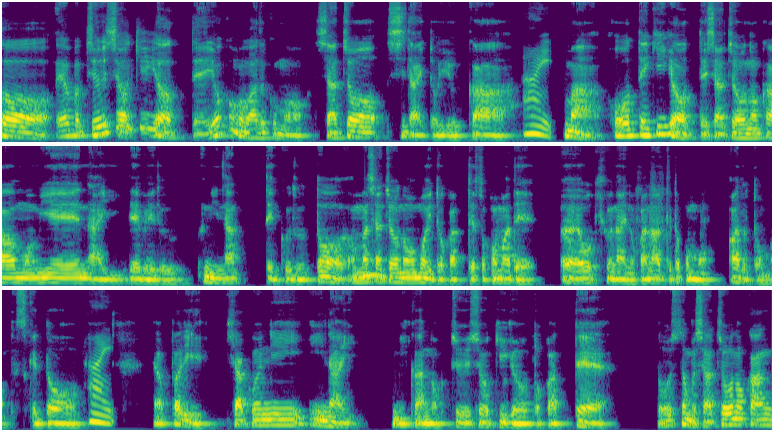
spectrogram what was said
そう、やっぱ中小企業って良くも悪くも社長次第というか、はい。まあ、大手企業って社長の顔も見えないレベルになってくると、まあ社長の思いとかってそこまで大きくないのかなってとこもあると思うんですけど、はい。やっぱり100人以内以下の中小企業とかって、どうしても社長の考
